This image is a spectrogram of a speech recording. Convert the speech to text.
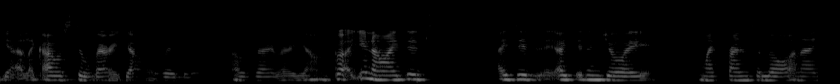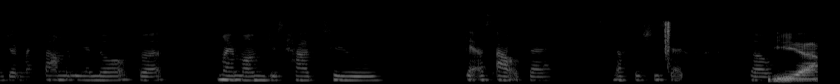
yeah, like I was still very young, really. I was very, very young. But, you know, I did, I did, I did enjoy my friends a lot and I enjoyed my family a lot. But my mom just had to get us out of there. That's what she said. So, Yeah,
